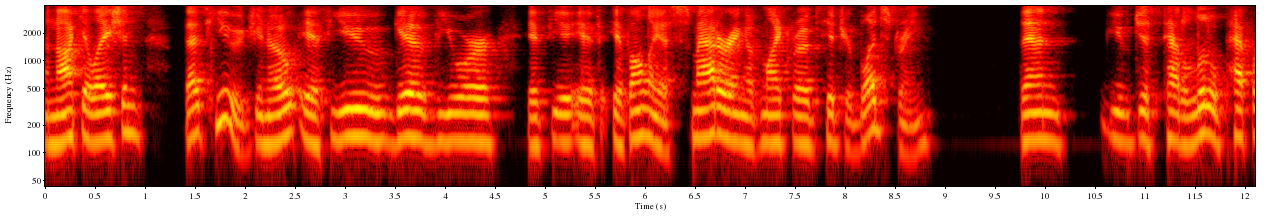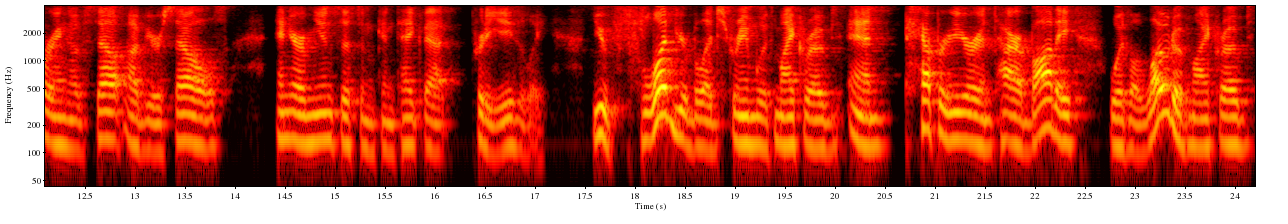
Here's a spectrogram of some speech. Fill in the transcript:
Inoculation, that's huge. You know, if you give your if you if if only a smattering of microbes hit your bloodstream, then you've just had a little peppering of cell of your cells, and your immune system can take that pretty easily. You flood your bloodstream with microbes and pepper your entire body with a load of microbes,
